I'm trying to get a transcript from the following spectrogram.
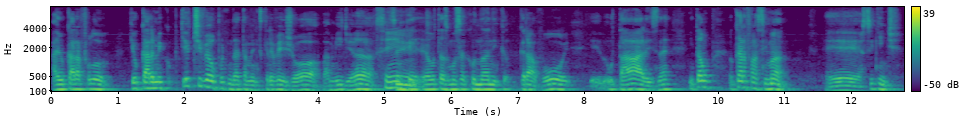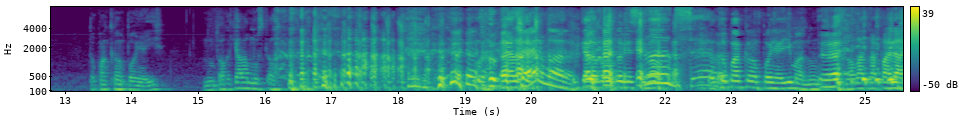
Aí o cara falou que o cara me. Porque eu tive a oportunidade também de escrever Jó, a Midian, Sim. que é outras músicas que o Nani gravou, e o Tales, né? Então, o cara fala assim, mano, é, o seguinte, tô com uma campanha aí, não toca aquela música lá. o cara, Sério, mano? o cara falou pra mim assim, Mano mano, do céu. eu tô com uma campanha aí, mano, não, não vai atrapalhar.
